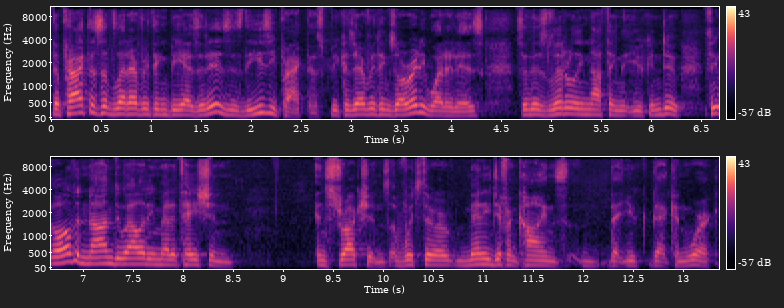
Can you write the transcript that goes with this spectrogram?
The practice of let everything be as it is is the easy practice because everything's already what it is, so there's literally nothing that you can do. See, all the non duality meditation instructions, of which there are many different kinds that, you, that can work,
